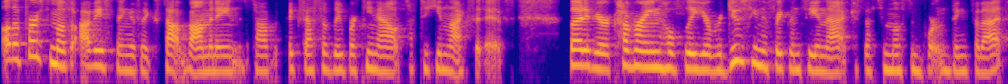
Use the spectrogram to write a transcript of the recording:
Well, the first most obvious thing is like stop vomiting, stop excessively working out, stop taking laxatives. But if you're recovering, hopefully you're reducing the frequency in that because that's the most important thing for that.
